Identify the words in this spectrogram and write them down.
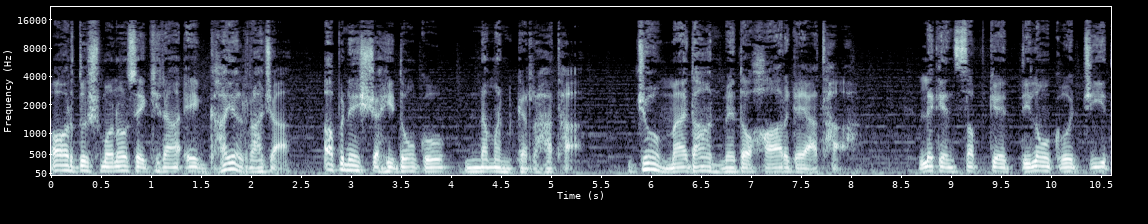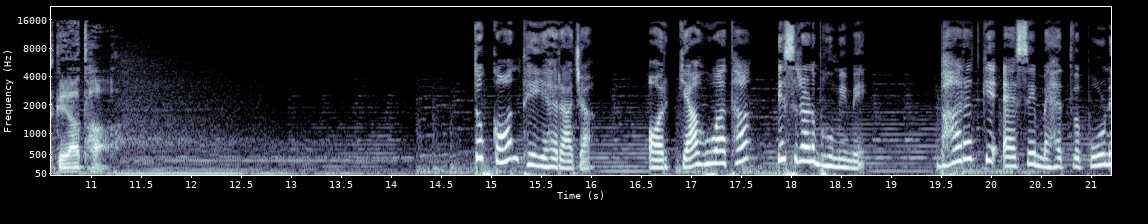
और दुश्मनों से घिरा एक घायल राजा अपने शहीदों को नमन कर रहा था, जो मैदान में तो हार गया था, लेकिन सबके दिलों को जीत गया था। तो कौन थे यह राजा? और क्या हुआ था इस रणभूमि में? भारत के ऐसे महत्वपूर्ण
